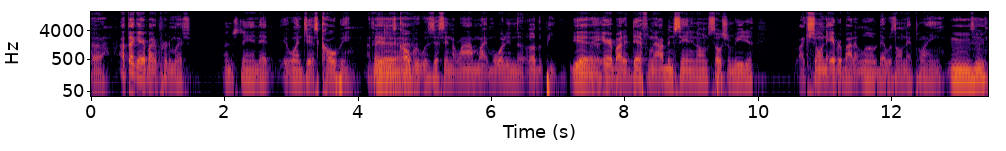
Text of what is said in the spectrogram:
Uh i think everybody pretty much understand that it wasn't just kobe i think just Kobe was just in the limelight more than the other people yeah, but everybody definitely, I've been seeing it on social media, like showing everybody love that was on that plane Mhm. too.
